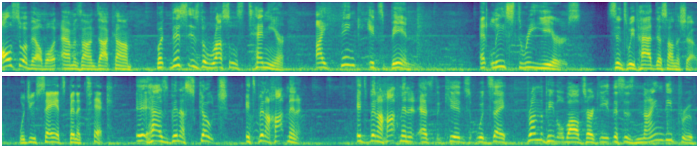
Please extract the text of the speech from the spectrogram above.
Also available at Amazon.com. But this is the Russell's 10 year. I think it's been at least three years since we've had this on the show. Would you say it's been a tick? It has been a scotch. It's been a hot minute. It's been a hot minute, as the kids would say. From the people at Wild Turkey, this is 90 proof,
